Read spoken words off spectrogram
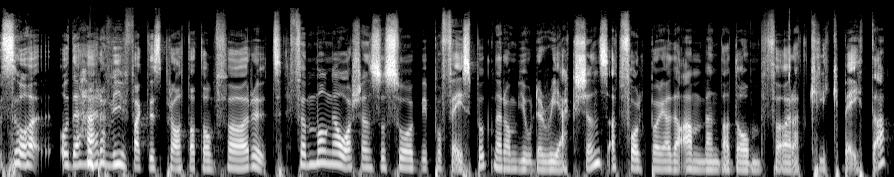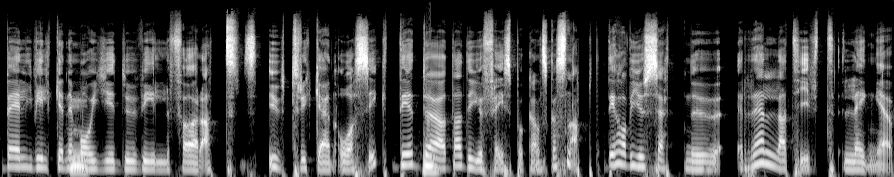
så, och det här har vi ju faktiskt pratat om förut. För många år sedan så såg vi på Facebook när de gjorde reactions att folk började använda dem för att clickbaita. Välj vilken mm. emoji du vill för att uttrycka en åsikt. Det mm. dödade ju Facebook ganska snabbt. Det har vi ju sett nu relativt länge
